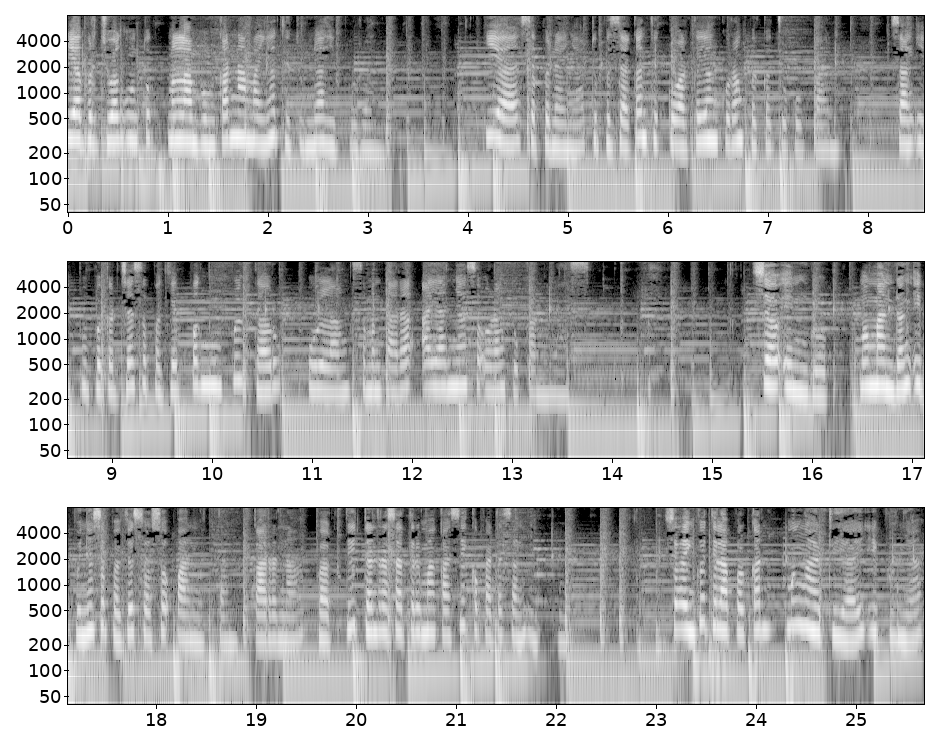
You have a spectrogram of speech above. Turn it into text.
Ia berjuang untuk melambungkan namanya di dunia hiburan. Ia sebenarnya dibesarkan di keluarga yang kurang berkecukupan Sang ibu bekerja sebagai pengumpul daur ulang sementara ayahnya seorang tukang las. Seo In Guk memandang ibunya sebagai sosok panutan karena bakti dan rasa terima kasih kepada sang ibu. Seo In Guk dilaporkan menghadiahi ibunya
